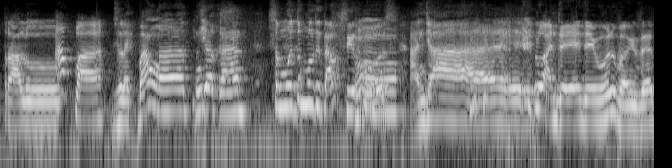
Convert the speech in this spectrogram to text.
terlalu Apa? jelek banget enggak kan Semua itu multi tafsir, Bos. Hmm, anjay Lu anjay-anjay mulu, Bangsat.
